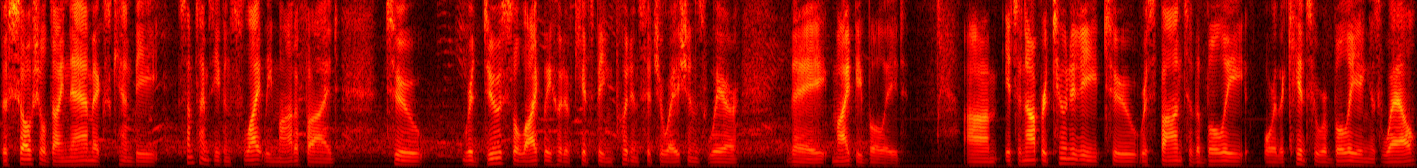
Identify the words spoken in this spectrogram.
the social dynamics can be sometimes even slightly modified to reduce the likelihood of kids being put in situations where they might be bullied. Um, it's an opportunity to respond to the bully or the kids who are bullying as well,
